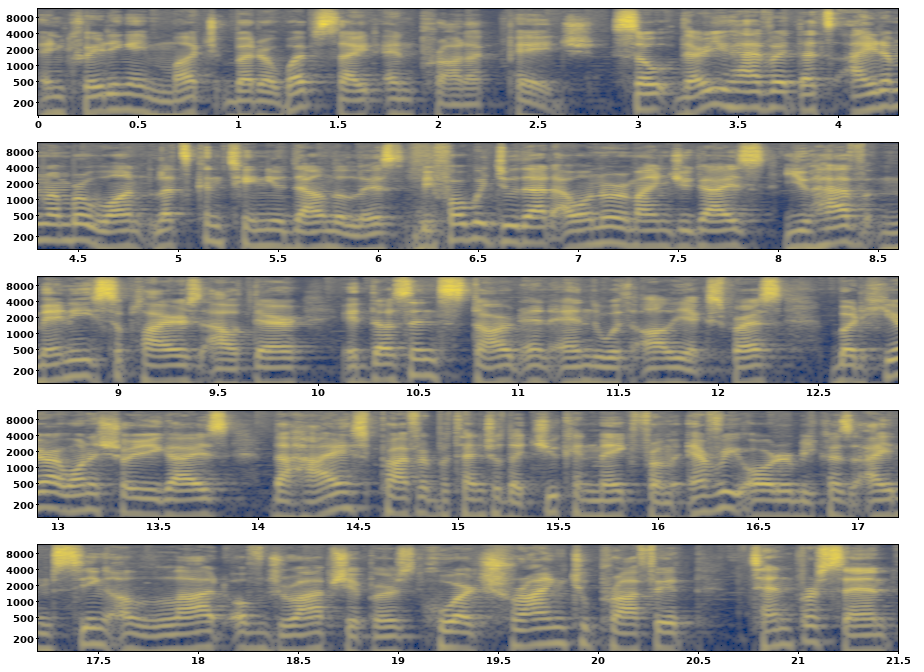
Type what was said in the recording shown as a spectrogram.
and creating a much better website and product page. So there you have it. That's item number one. Let's continue down the list. Before we do that, I want to remind you guys, you have many suppliers out there. It doesn't start and end with AliExpress, but here I want to show you guys the highest profit potential that you can make from every order because I'm seeing a lot of drop shippers who are trying to profit 10%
